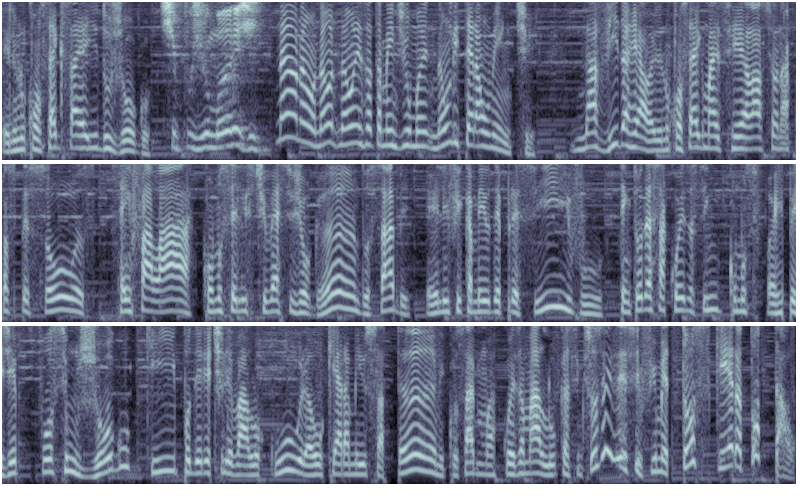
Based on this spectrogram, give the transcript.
ele não consegue sair do jogo. Tipo Jumanji. Não, não, não, não exatamente uma, não literalmente. Na vida real, ele não consegue mais se relacionar com as pessoas sem falar como se ele estivesse jogando, sabe? Ele fica meio depressivo. Tem toda essa coisa assim, como se o RPG fosse um jogo que poderia te levar à loucura ou que era meio satânico, sabe? Uma coisa maluca assim. Se vocês verem esse filme, é tosqueira total.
